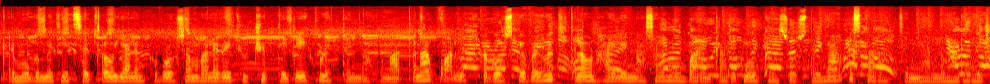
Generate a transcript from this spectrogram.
ቀድሞ ግምት የተሰጠው የዓለም ክብረ ወሰን ባለቤቱ ቺፕቴጌ ሁለተኛ ሆኖ አጠናቋል። ሀጎስ ገብረ ሕይወት፣ ጥላውን ኃይሌና ሰለሞን ባረጋ ደግሞ ከሶስተኛ እስከ አራተኛ ያለውን ደረጃ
